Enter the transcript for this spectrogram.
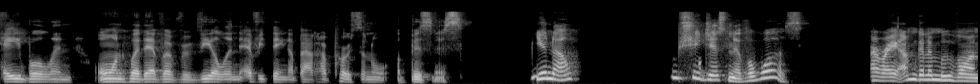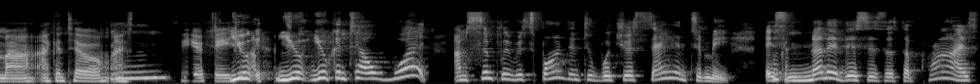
table and on whatever, revealing everything about her personal business. You know, she just never was. All right, I'm gonna move on, Ma. I can tell. Mm-hmm. see your face. You you you can tell what? I'm simply responding to what you're saying to me. It's okay. none of this is a surprise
